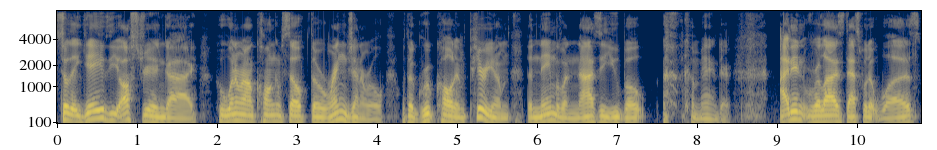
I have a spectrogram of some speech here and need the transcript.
So they gave the Austrian guy who went around calling himself the Ring General with a group called Imperium the name of a Nazi U boat commander. I didn't realize that's what it was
